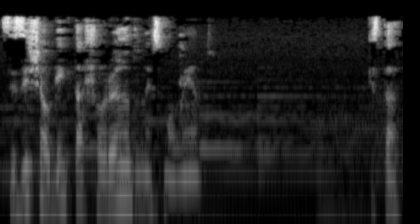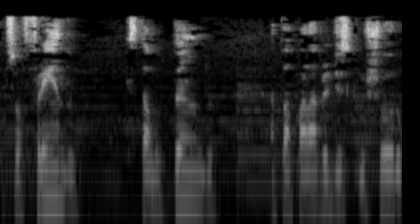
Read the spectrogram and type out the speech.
se existe alguém que está chorando nesse momento, que está sofrendo, que está lutando, a tua palavra diz que o choro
